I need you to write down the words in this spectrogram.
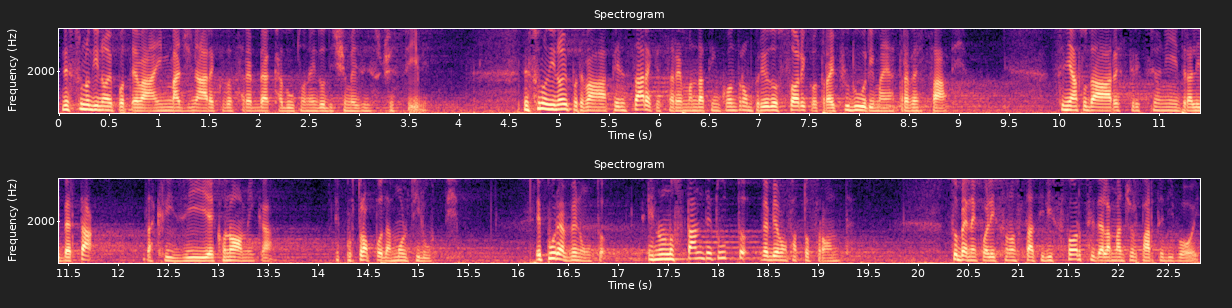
nessuno di noi poteva immaginare cosa sarebbe accaduto nei 12 mesi successivi. Nessuno di noi poteva pensare che saremmo andati incontro a un periodo storico tra i più duri mai attraversati, segnato da restrizioni della libertà, da crisi economica e purtroppo da molti lutti. Eppure è avvenuto e nonostante tutto vi abbiamo fatto fronte. So bene quali sono stati gli sforzi della maggior parte di voi.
